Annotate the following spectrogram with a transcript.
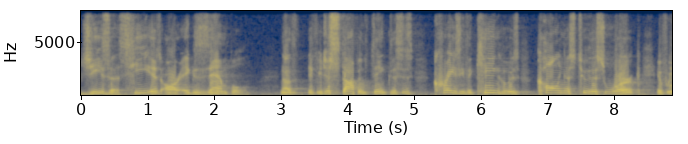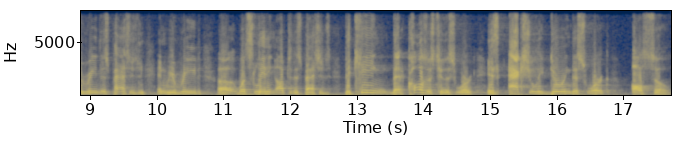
Jesus. He is our example. Now, if you just stop and think, this is crazy. The king who is calling us to this work, if we read this passage and we read uh, what's leading up to this passage, the king that calls us to this work is actually doing this work also.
